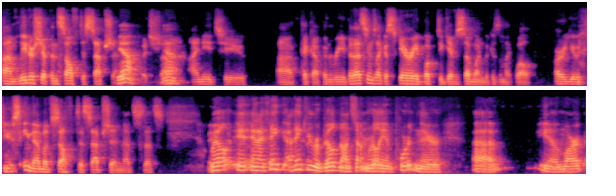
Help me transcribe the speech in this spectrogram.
um, Leadership and Self Deception, yeah, which yeah. Um, I need to uh, pick up and read. But that seems like a scary book to give someone because I'm like, well, are you accusing them of self deception? That's that's well, and I think I think you were building on something really important there uh, you know, Mark,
